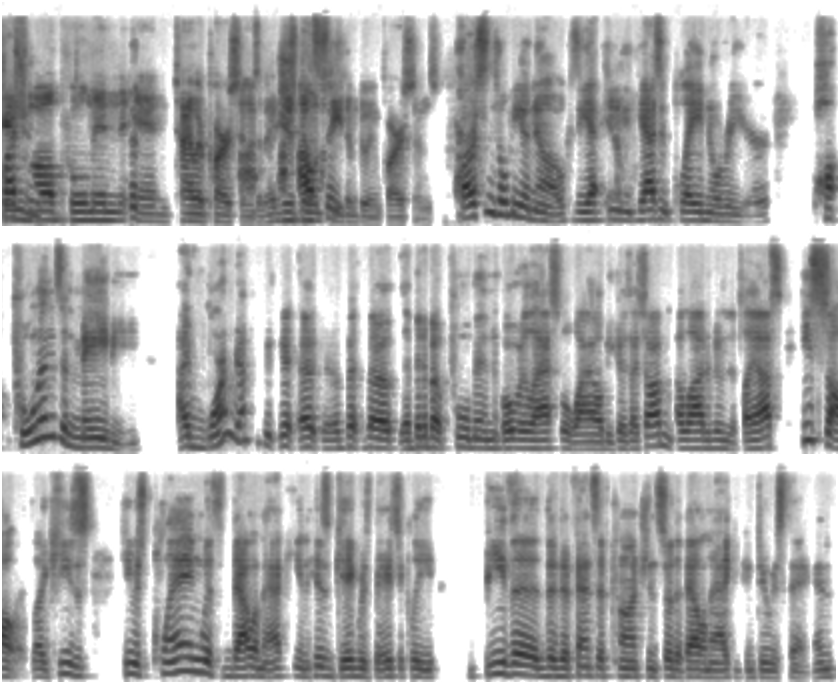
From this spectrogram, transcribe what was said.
Kinnvall, Poolman, the, and Tyler Parsons, and I just don't see them doing Parsons. Parsons will be a no because he, yeah. he, he hasn't played in over a year. Pa- Poolman's a maybe. I've warmed up a, a, a, bit, a, bit about Poolman over the last little while because I saw a lot of him in the playoffs. He's solid. Like he's he was playing with Valimaki, and his gig was basically be the the defensive conscience so that Valimaki can do his thing. And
